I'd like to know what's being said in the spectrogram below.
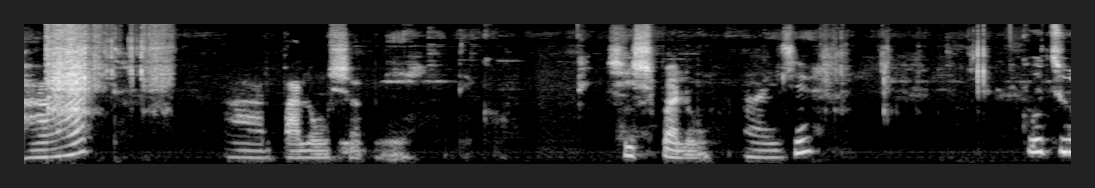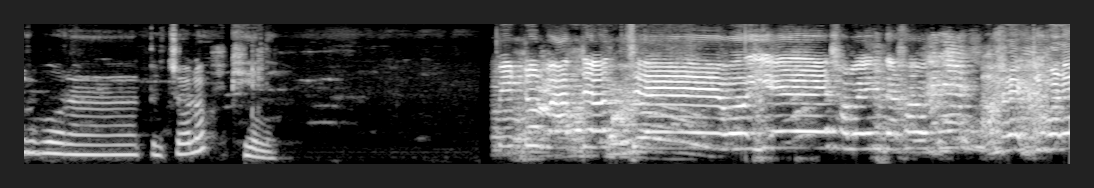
ভাত পালং শাক নিয়ে, দেখো। শীষ পালং, আর যে কচুর বড়া। তো চলো খেয়ে নি। পিন্টুর বার্থডে হচ্ছে। ও ইয়ে সবাই দেখাও। আমরা একটু পরে,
